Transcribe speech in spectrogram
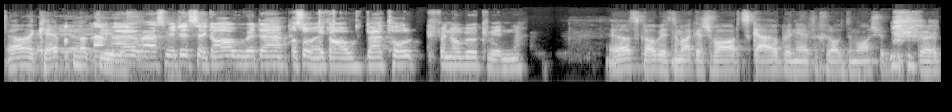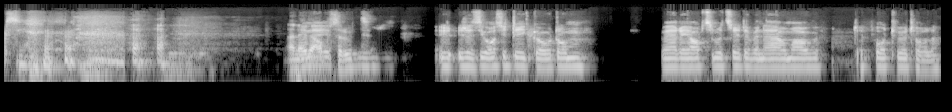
Ja, Captain Von dem natürlich. her wäre es mir das egal, wer der, also egal, wäre toll, wenn er will gewinnen Ja, das glaube ich jetzt. Nur gegen Schwarz-Gelb bin ich einfach automatisch Pittsburgh gewesen. ah, Nein, absolut. Ist, ist ein Jose Trikot, darum wäre ich absolut zufrieden, wenn er auch mal den Pot würde holen.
